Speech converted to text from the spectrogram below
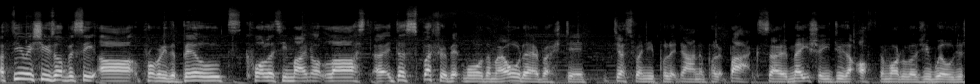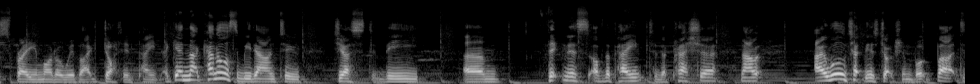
A few issues obviously are probably the build, quality might not last. Uh, it does sputter a bit more than my old airbrush did just when you pull it down and pull it back. So make sure you do that off the model as you will just spray your model with like dotted paint. Again, that can also be down to just the um, thickness of the paint, to the pressure. Now, I will check the instruction book, but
